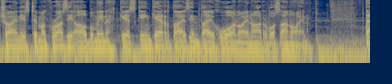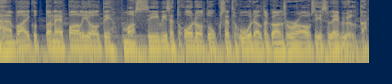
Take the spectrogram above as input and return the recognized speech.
Chinese Democracy-albumin keskinkertaisin tai huonoin arvosanoin. Tähän vaikuttanee paljolti massiiviset odotukset uudelta Guns Roses-levyltä.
